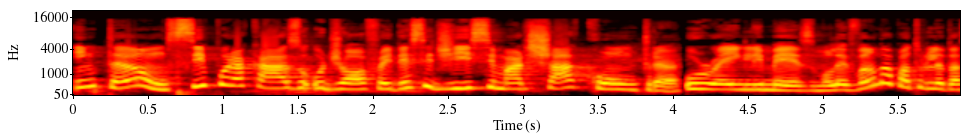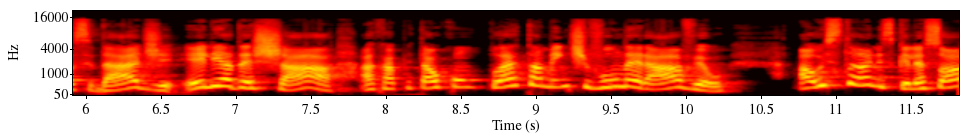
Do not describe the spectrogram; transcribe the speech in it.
Então, se por acaso o Joffrey decidisse marchar contra o Renly mesmo, levando a patrulha da cidade, ele ia deixar a capital completamente vulnerável ao Stannis, que ele é só,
